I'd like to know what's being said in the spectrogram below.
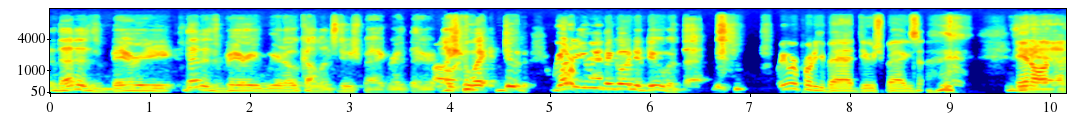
that is very that is very weirdo college douchebag right there. Oh. Like, wait, dude, We what are you bad. even going to do with that? We were pretty bad douchebags in our, Yeah,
